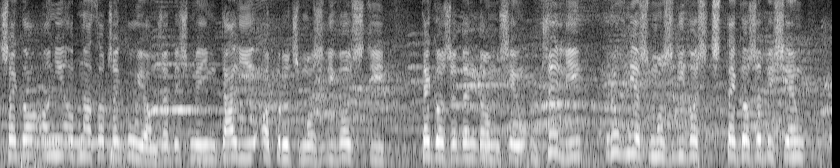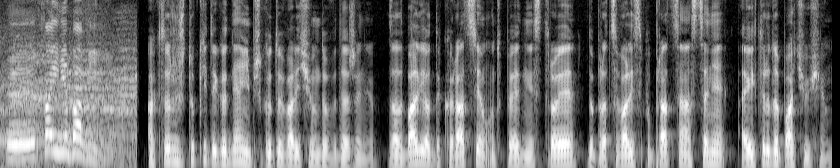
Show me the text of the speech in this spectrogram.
czego oni od nas oczekują, żebyśmy im dali oprócz możliwości tego, że będą się uczyli, również możliwość tego, żeby się y, fajnie bawili. Aktorzy sztuki tygodniami przygotowywali się do wydarzenia. Zadbali o dekorację, odpowiednie stroje, dopracowali współpracę na scenie, a ich trud opłacił się.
